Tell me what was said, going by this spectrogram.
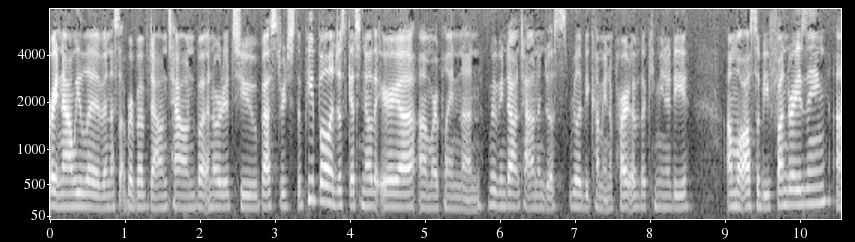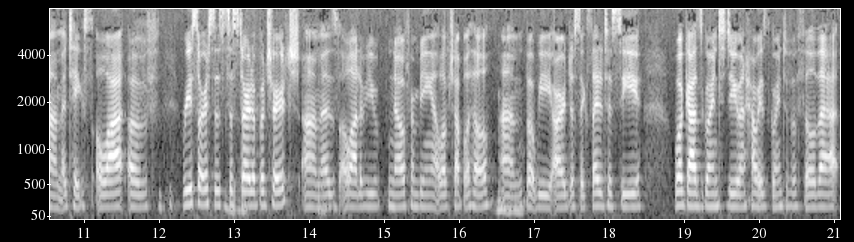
right now we live in a suburb of downtown, but in order to best reach the people and just get to know the area, um, we're planning on moving downtown and just really becoming a part of the community. Um, we'll also be fundraising. Um, it takes a lot of resources to start up a church, um, as a lot of you know from being at Love Chapel Hill. Um, mm-hmm. but we are just excited to see what God's going to do and how He's going to fulfill that.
